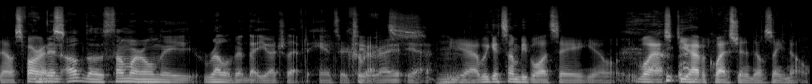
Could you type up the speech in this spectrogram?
Now, as far and as then of those some are only relevant that you actually have to answer correct, to right yeah Mhm. yeah, we get some people that say, you know, we'll ask, "Do you have a question?" and they'll say no.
